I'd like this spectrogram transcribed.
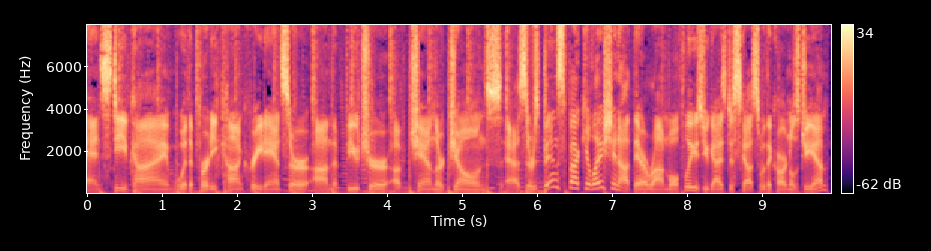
and Steve Keim with a pretty concrete answer on the future of Chandler Jones. As there's been speculation out there, Ron Wolfley, as you guys discussed with the Cardinals GM.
